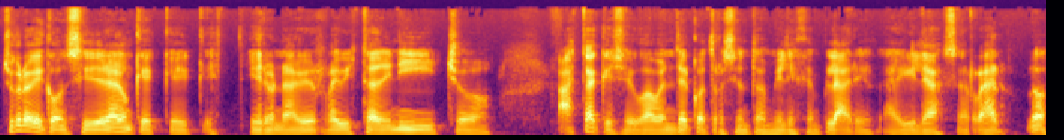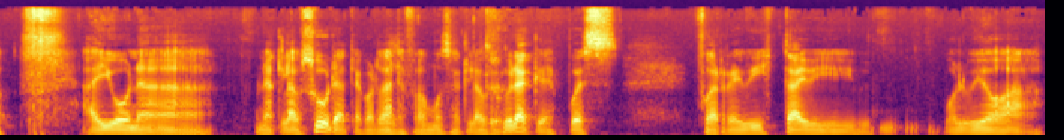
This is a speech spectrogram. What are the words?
Yo creo que consideraron que, era una revista de nicho, hasta que llegó a vender 400.000 ejemplares. Ahí la cerraron. ¿no? Ahí hubo una, clausura, ¿te acordás la famosa clausura? Que después fue revista y volvió a.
